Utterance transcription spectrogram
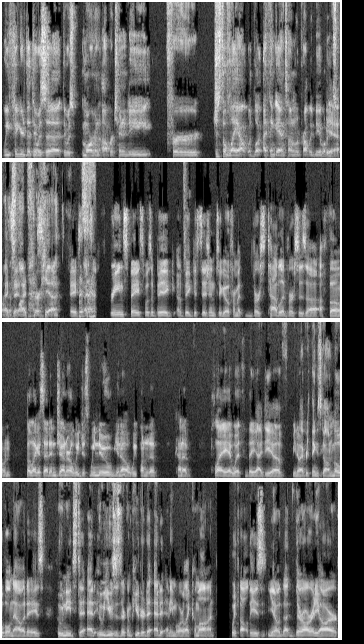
we figured that there was a there was more of an opportunity for just the layout would look. I think Anton would probably be able to Yeah, explain I'd this say, a lot I'd say better. Yeah, screen space. I'd screen space was a big a big decision to go from a versus tablet versus a, a phone. But like I said, in general, we just we knew you know we wanted to kind of play with the idea of you know everything's gone mobile nowadays. Who needs to edit? Who uses their computer to edit anymore? Like, come on. With all these, you know, that there already are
